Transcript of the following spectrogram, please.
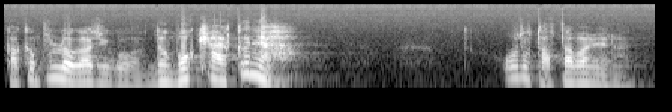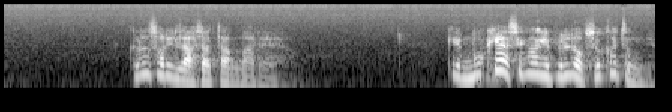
가끔 불러가지고 너 목회할 거냐? 오죽 답답하면은 그런 소리를 하셨단 말이에요. 목회할 생각이 별로 없었거든요.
